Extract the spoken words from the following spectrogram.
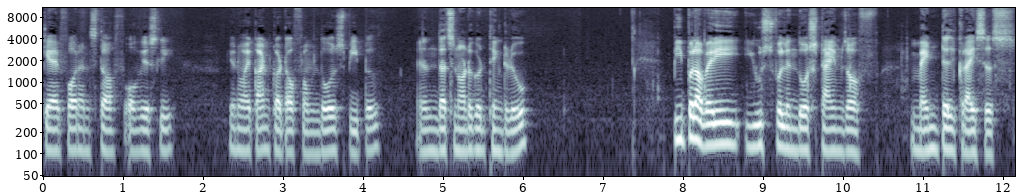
care for and stuff, obviously. You know, I can't cut off from those people, and that's not a good thing to do. People are very useful in those times of mental crisis.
